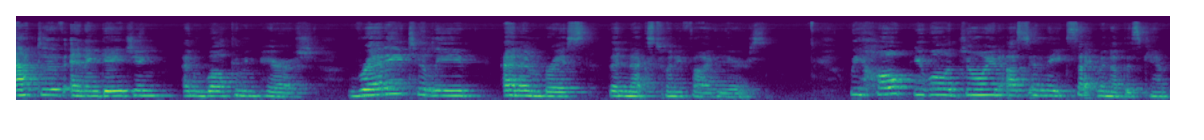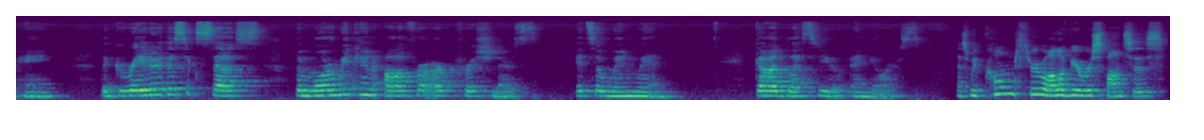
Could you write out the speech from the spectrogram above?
active and engaging and welcoming parish, ready to lead and embrace the next 25 years. We hope you will join us in the excitement of this campaign. The greater the success, the more we can offer our parishioners. It's a win-win. God bless you and yours. As we combed through all of your responses,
